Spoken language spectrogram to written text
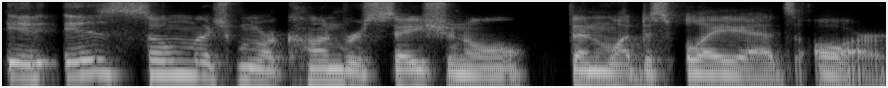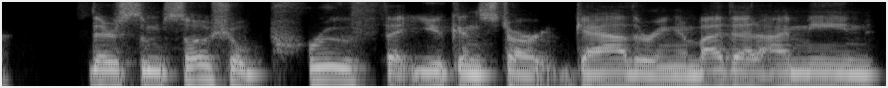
it is so much more conversational than what display ads are. There's some social proof that you can start gathering. And by that, I mean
